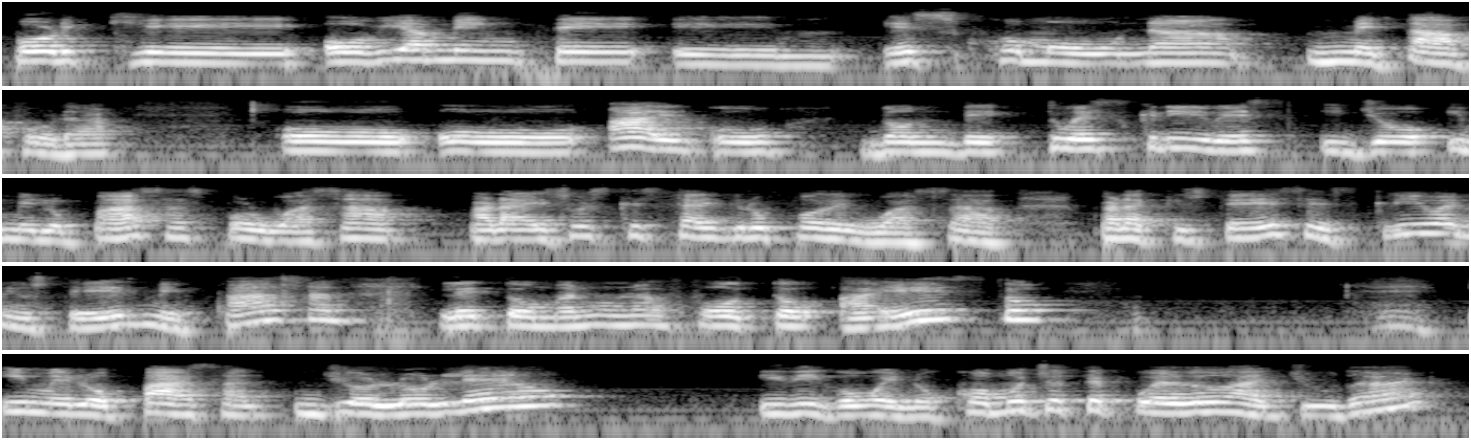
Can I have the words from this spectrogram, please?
porque obviamente eh, es como una metáfora o, o, algo donde tú escribes y yo y me lo pasas por WhatsApp. Para eso es que está el grupo de WhatsApp, para que ustedes escriban y ustedes me pasan, le toman una foto a esto y me lo pasan. Yo lo leo y digo, bueno, ¿cómo yo te puedo ayudar?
